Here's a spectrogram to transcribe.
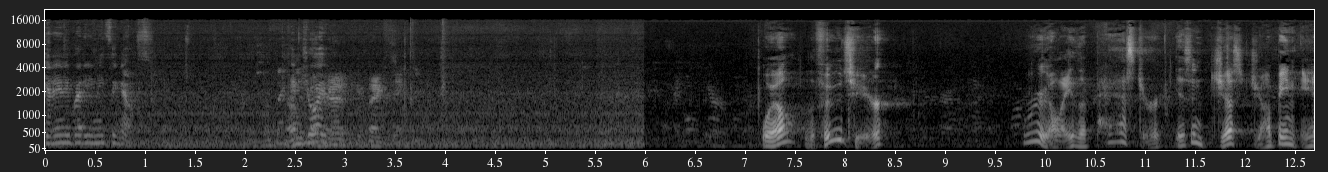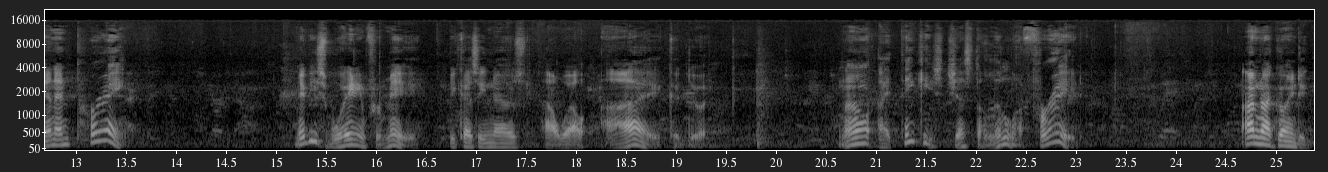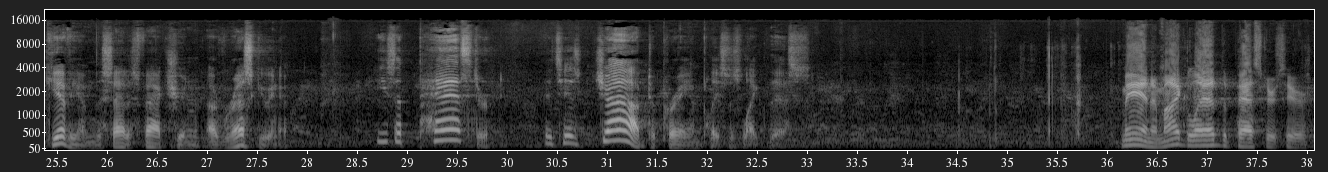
get anybody anything else? Enjoy. Thanks. Well, the food's here. Really, the pastor isn't just jumping in and praying. Maybe he's waiting for me because he knows how well I could do it. No, I think he's just a little afraid. I'm not going to give him the satisfaction of rescuing him. He's a pastor. It's his job to pray in places like this. Man, am I glad the pastor's here.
